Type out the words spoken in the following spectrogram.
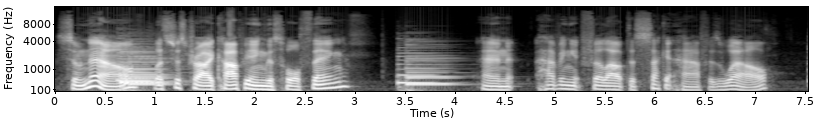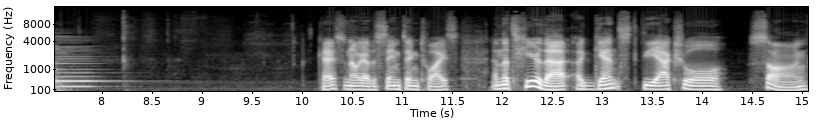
So now let's just try copying this whole thing and having it fill out the second half as well. Okay, so now we have the same thing twice. And let's hear that against the actual song.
